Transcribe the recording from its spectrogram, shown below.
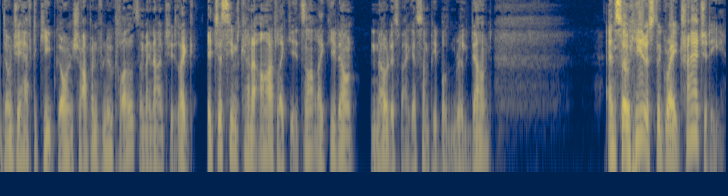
don't you have to keep going shopping for new clothes? I mean, aren't you? Like, it just seems kind of odd. Like, it's not like you don't notice, but I guess some people really don't. And so here's the great tragedy.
